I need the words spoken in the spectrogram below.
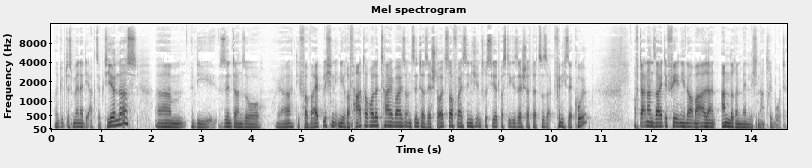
Und dann gibt es Männer, die akzeptieren das, ähm, die sind dann so, ja, die verweiblichen in ihrer Vaterrolle teilweise und sind da sehr stolz drauf, weil sie nicht interessiert, was die Gesellschaft dazu sagt. Finde ich sehr cool. Auf der anderen Seite fehlen ihnen aber alle anderen männlichen Attribute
